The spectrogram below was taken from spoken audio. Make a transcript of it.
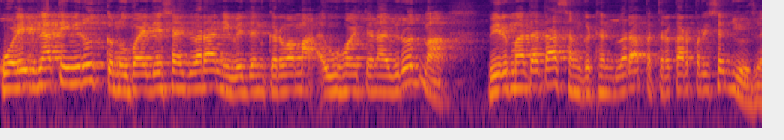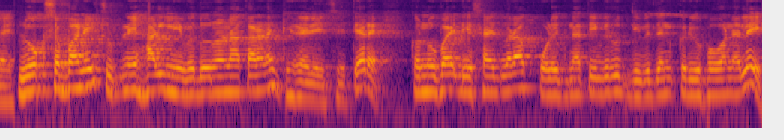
કોળી જ્ઞાતિ વિરુદ્ધ કનુભાઈ દેસાઈ દ્વારા નિવેદન કરવામાં આવ્યું હોય તેના વિરોધમાં વીરમાદાતા સંગઠન દ્વારા પત્રકાર પરિષદ યોજાઈ. લોકસભાની ચૂંટણી હાલ નિવેદનોના કારણે ઘેરાયેલી છે. ત્યારે કનુભાઈ દેસાઈ દ્વારા કોળી જ્ઞાતિ વિરુદ્ધ નિવેદન કર્યું હોવાને લઈ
